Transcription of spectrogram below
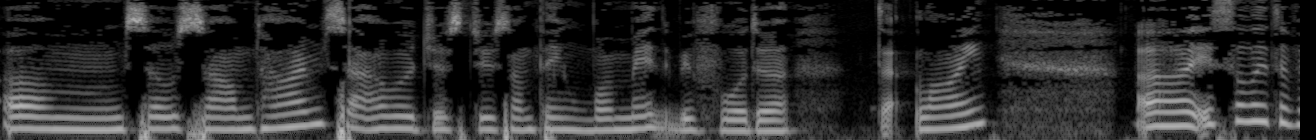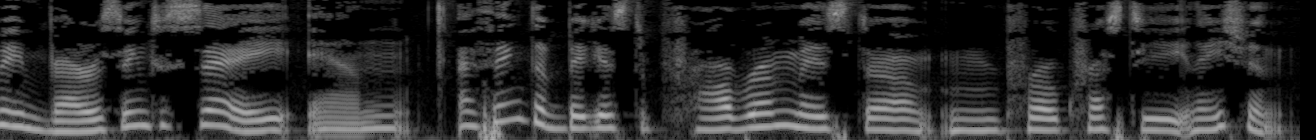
Um, so sometimes I will just do something one minute before the deadline. Uh, it's a little bit embarrassing to say, and I think the biggest problem is the um, procrastination.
